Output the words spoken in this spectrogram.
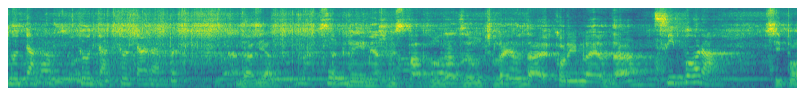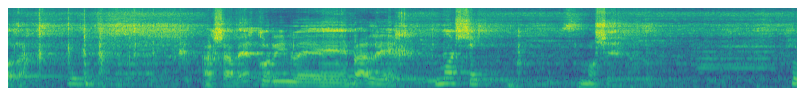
תודה, תודה, תודה רבה. דליה, תסתכלי אם יש מספר תעודת זהות של הילדה. איך קוראים לילדה? ציפורה, ציפורה. עכשיו, איך קוראים לבעלך? משה, משה. כן.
